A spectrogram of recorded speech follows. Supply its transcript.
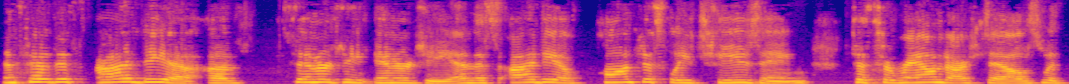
And so this idea of synergy energy and this idea of consciously choosing to surround ourselves with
